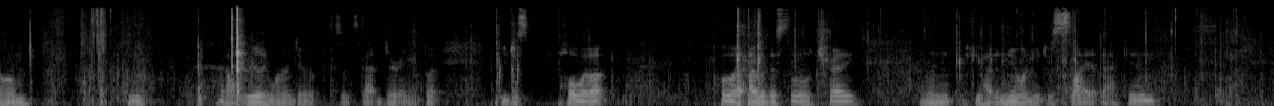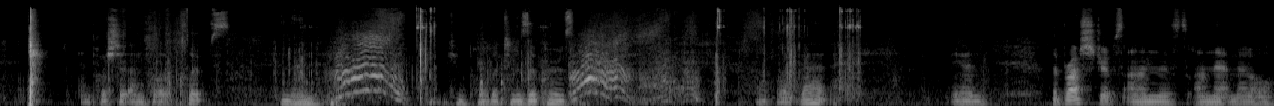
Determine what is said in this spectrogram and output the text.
um, I don't really want to do it because it's got dirt in it. But you just pull it up, pull it out of this little tray, and then if you had a new one, you just slide it back in and push it until it clips, and then you can pull the two zippers up like that. And the brush strips on this on that metal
